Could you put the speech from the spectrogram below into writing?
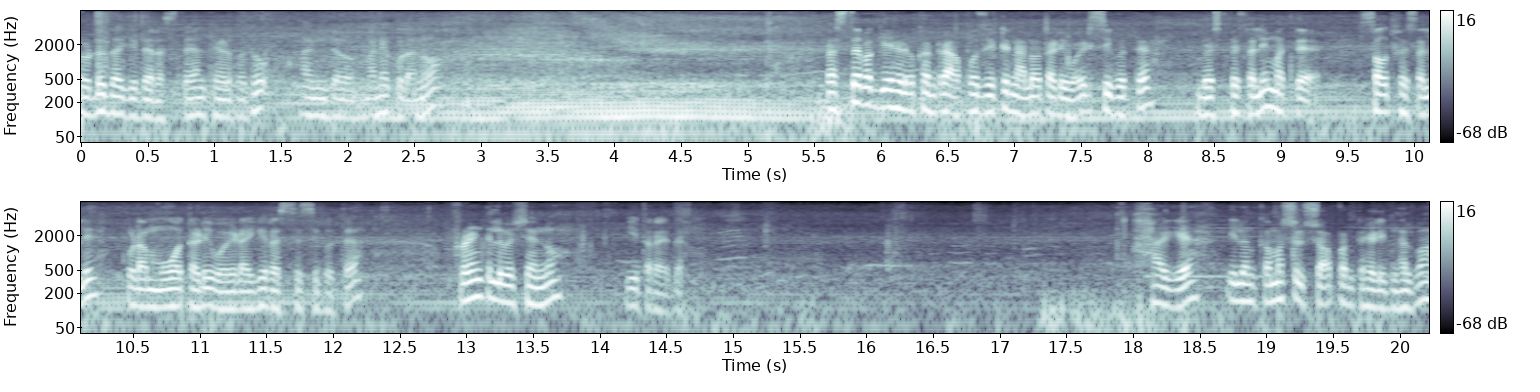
ದೊಡ್ಡದಾಗಿದೆ ರಸ್ತೆ ಅಂತ ಹೇಳ್ಬೋದು ಆ್ಯಂಡ್ ಮನೆ ಕೂಡ ರಸ್ತೆ ಬಗ್ಗೆ ಹೇಳ್ಬೇಕಂದ್ರೆ ಆಪೋಸಿಟ್ ಅಡಿ ವೈಡ್ ಸಿಗುತ್ತೆ. ವೆಸ್ಟ್ ಫೇಸಲ್ಲಿ ಮತ್ತು ಸೌತ್ ಫೇಸಲ್ಲಿ ಕೂಡ ಮೂವತ್ತಡಿ ವೈಡಾಗಿ ರಸ್ತೆ ಸಿಗುತ್ತೆ. ಫ್ರಂಟ್ ಎಲಿವೇಶನ್ನು ಈ ಥರ ಇದೆ. ಹಾಗೆ ಇಲ್ಲೊಂದು ಕಮರ್ಷಿಯಲ್ ಶಾಪ್ ಅಂತ ಹೇಳಿದ್ನಲ್ವಾ?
